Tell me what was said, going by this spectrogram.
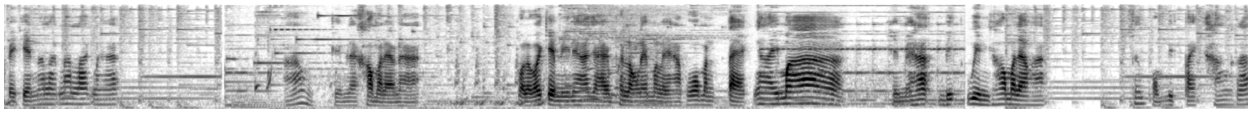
เป็นเกมน่ารักน่ารักนะฮะอ้าวเกมแรกเข้ามาแล้วนะฮะบอกเลยว่าเกมนี้นะฮะอยากให้เพื่อนลองเล่นมาเลยนะครับเพราะว่ามันแตกง่ายมาก เห็นไหมฮะบิ๊กวินเข้ามาแล้วฮะซึ่งผมบิดไปครั้งละ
